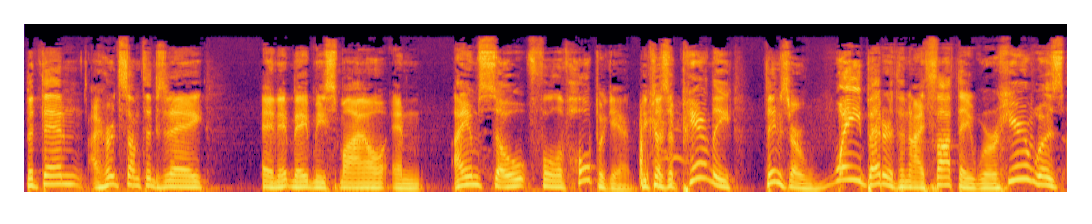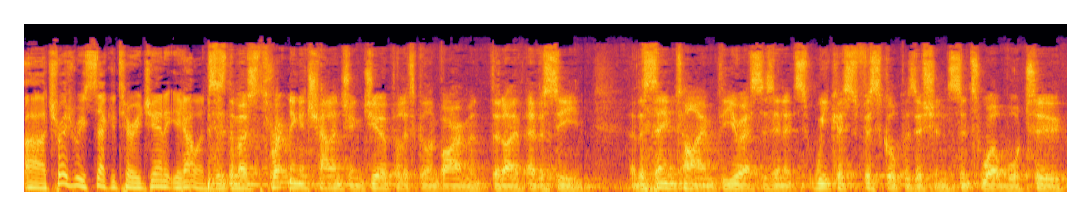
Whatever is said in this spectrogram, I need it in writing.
But then I heard something today and it made me smile and I am so full of hope again because apparently things are way better than I thought they were. Here was uh, Treasury Secretary Janet Yellen. This is the most threatening and challenging geopolitical environment that I've ever seen. At the same time, the US is in its weakest fiscal position since World War II,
